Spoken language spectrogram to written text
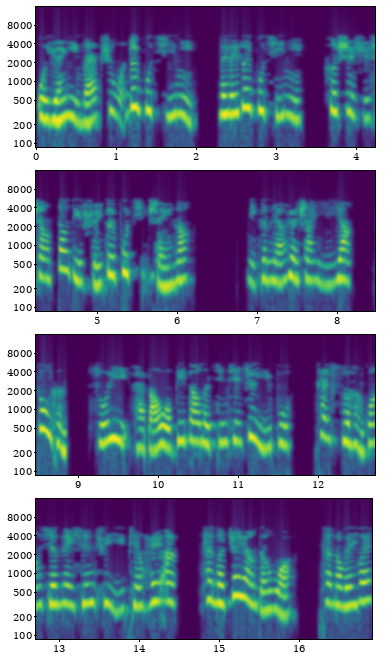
我原以为是我对不起你，微微对不起你，可事实上，到底谁对不起谁呢？你跟梁远山一样够狠，所以才把我逼到了今天这一步。看似很光鲜，内心却一片黑暗。看到这样的我，看到微微，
